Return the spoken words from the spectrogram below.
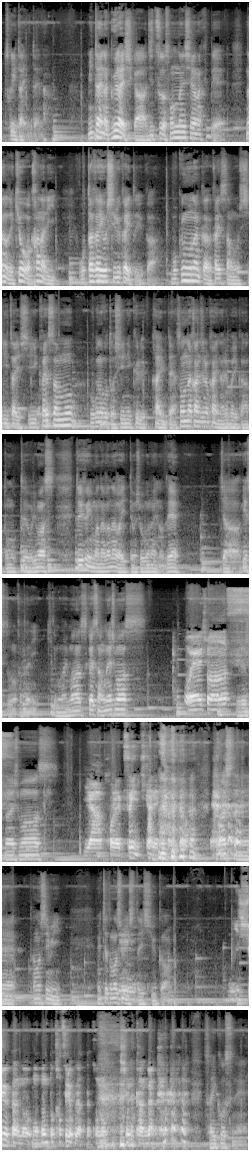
作りたいみたいな。みたいなぐらいしか実はそんなに知らなくて。なので今日はかなりお互いを知る回というか僕もなんかカイさんを知りたいしカイさんも僕のことを知りに来る回みたいなそんな感じの回になればいいかなと思っております。というふうにまあ長々言ってもしょうがないのでじゃあゲストの方に来てもらいます。カイさんお願いします。お願いしまよろしす。くお願いします。いやー、これついに来たね。来ましたね。楽しみ。めっちゃ楽しみにしてた1週間一週間のもうほんと活力だった、この瞬間が。最高っすね。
